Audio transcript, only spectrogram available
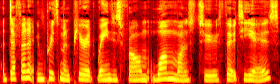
A definite imprisonment period ranges from one month to 30 years,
